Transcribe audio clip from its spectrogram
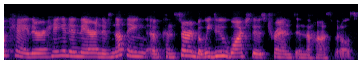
okay. They're hanging in there, and there's nothing of concern. But we do watch those trends in the hospitals.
